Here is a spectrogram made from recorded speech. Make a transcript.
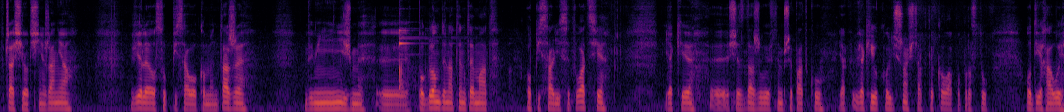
w czasie odśnieżania. Wiele osób pisało komentarze. Wymieniliśmy y, poglądy na ten temat, opisali sytuację jakie e, się zdarzyły w tym przypadku, jak, w jakich okolicznościach te koła po prostu odjechały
